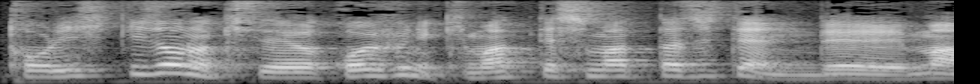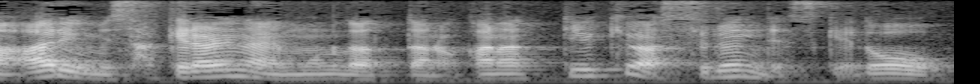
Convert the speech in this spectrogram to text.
取引所の規制がこういうふうに決まってしまった時点で、まあ、ある意味避けられないものだったのかなっていう気はするんですけど、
